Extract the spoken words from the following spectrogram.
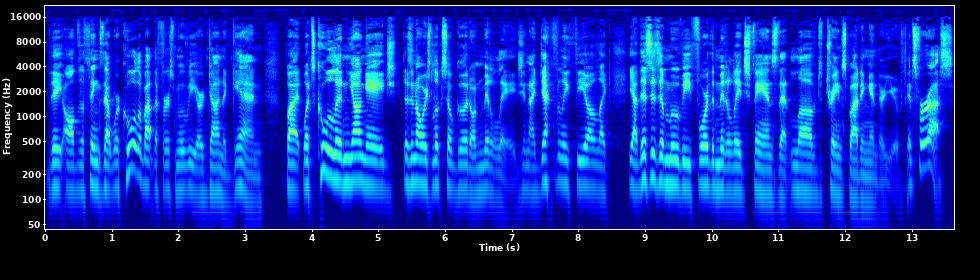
they all the things that were cool about the first movie are done again. But what's cool in young age doesn't always look so good on middle age. And I definitely feel like, yeah, this is a movie for the middle aged fans that loved Trainspotting in their youth. It's for us.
